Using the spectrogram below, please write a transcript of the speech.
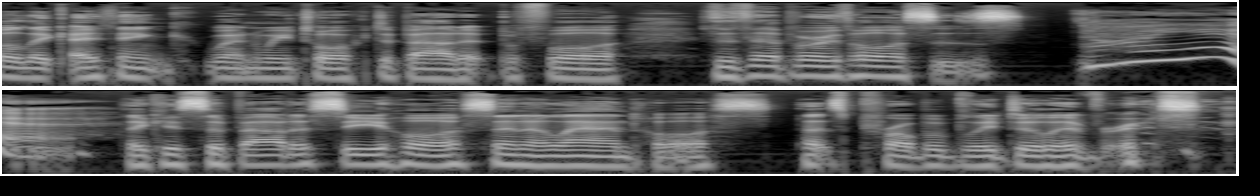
or like I think when we talked about it before, that they're both horses. Oh yeah, Like it's about a seahorse and a land horse. That's probably deliberate.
